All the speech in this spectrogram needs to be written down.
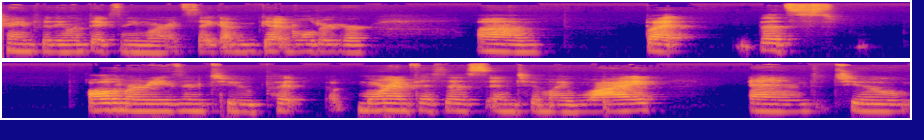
train for the Olympics anymore. It's like I'm getting older here. Um, but that's all the more reason to put more emphasis into my why and to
